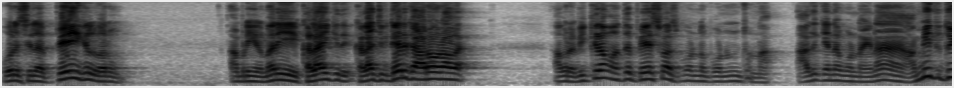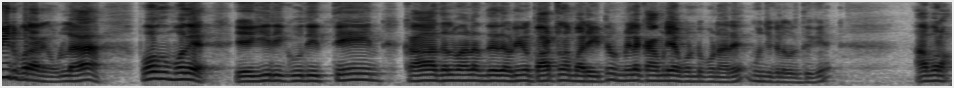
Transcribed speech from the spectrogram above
ஒரு சில பேய்கள் வரும். அப்படிங்கிற மாதிரி கலாய்க்குது. கலாய்ச்சிக்கிட்டே இருக்கு அரோராவை. அப்புறம் விக்ரம் வந்து ஃபேஸ் வாஷ் பண்ண போகணுன்னு சொன்னான். அதுக்கு என்ன பண்ணாங்கன்னா அமித் தூக்கிட்டு போகிறாருங்க உள்ளே. போகும்போதே எகிரி குதித்தேன் காதல் வளர்ந்தது அப்படின்னு பாட்டெலாம் பாடிக்கிட்டு உண்மையில காமெடியாக கொண்டு போனார் மூஞ்சி கழுவுறதுக்கு. அப்புறம்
